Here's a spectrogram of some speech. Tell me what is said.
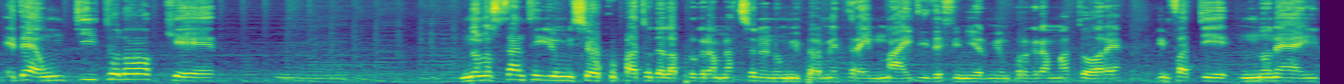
Ed è un titolo che, nonostante io mi sia occupato della programmazione, non mi permetterei mai di definirmi un programmatore. Infatti, il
